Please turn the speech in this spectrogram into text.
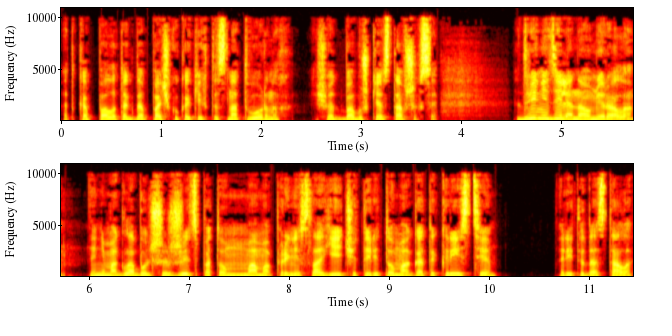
откопала тогда пачку каких-то снотворных, еще от бабушки оставшихся. Две недели она умирала и не могла больше жить. Потом мама принесла ей четыре тома Агаты Кристи. Рита достала.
